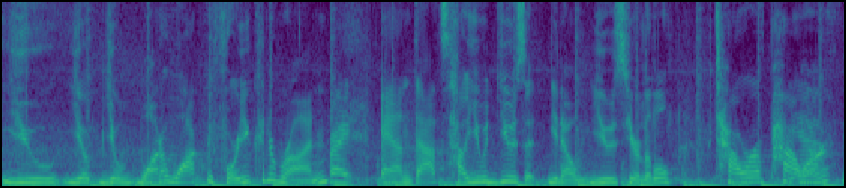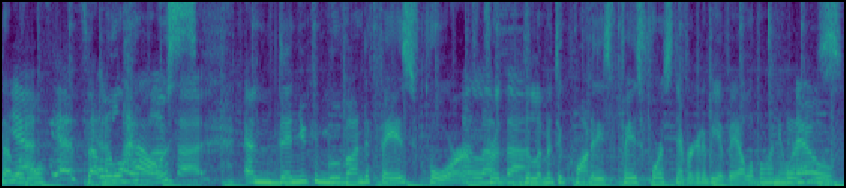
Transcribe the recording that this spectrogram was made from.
you you you want to walk before you can run, right? And that's how you would use it. You know, use your little tower of power, yes. that yes, little yes, that little house, that. and then you can move on to phase four for that. the limited quantities. Phase four is never going to be available anywhere no, else.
